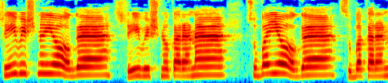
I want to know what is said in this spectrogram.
श्रीविष्णुयोग श्रीविष्णुकरण शुभयोग शुभकरण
